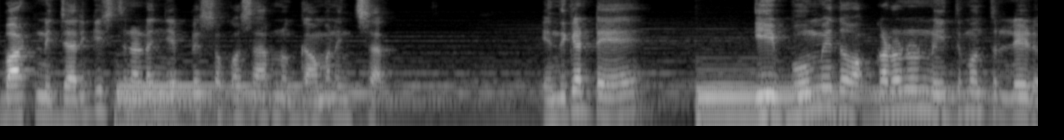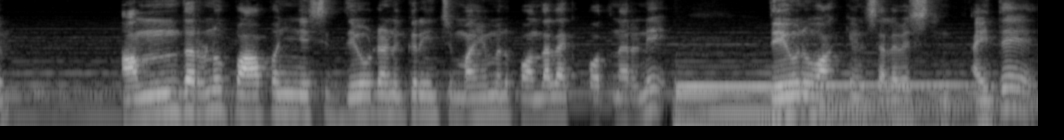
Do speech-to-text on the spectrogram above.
వాటిని జరిగిస్తున్నాడని చెప్పేసి ఒకసారి నువ్వు గమనించాలి. ఎందుకంటే ఈ భూమి మీద ఒక్కడను నీతిమంతుడు లేడు. అందరూ పాపం చేసి దేవుడు అనుగ్రహించి మహిమను పొందలేకపోతున్నారని దేవుని వాక్యం సెలవిస్తుంది. అయితే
